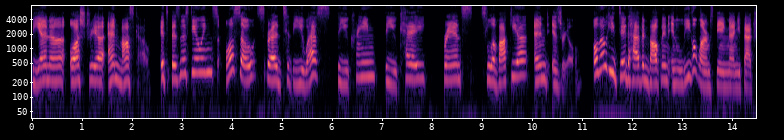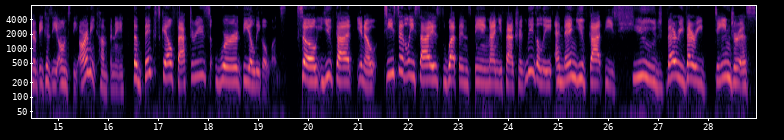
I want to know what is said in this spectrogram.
Vienna, Austria, and Moscow. Its business dealings also spread to the US, the Ukraine, the UK, France, Slovakia, and Israel. Although he did have involvement in legal arms being manufactured because he owns the army company, the big scale factories were the illegal ones. So you've got, you know, decently sized weapons being manufactured legally, and then you've got these huge, very, very dangerous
